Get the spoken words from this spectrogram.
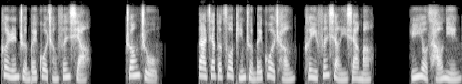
个人准备过程分享。庄主，大家的作品准备过程可以分享一下吗？云友曹宁。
